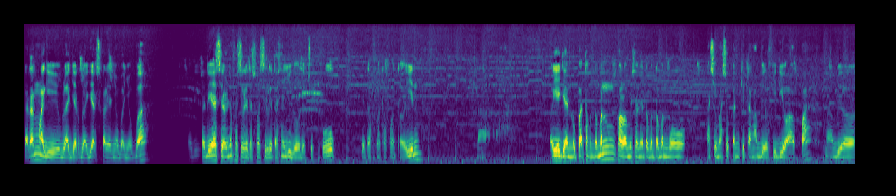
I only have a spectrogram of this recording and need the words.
Sekarang lagi belajar-belajar sekalian nyoba-nyoba Tadi hasilnya fasilitas-fasilitasnya juga udah cukup. Kita foto-fotoin. Nah, oh iya jangan lupa teman-teman kalau misalnya teman-teman mau kasih masukan kita ngambil video apa ngambil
